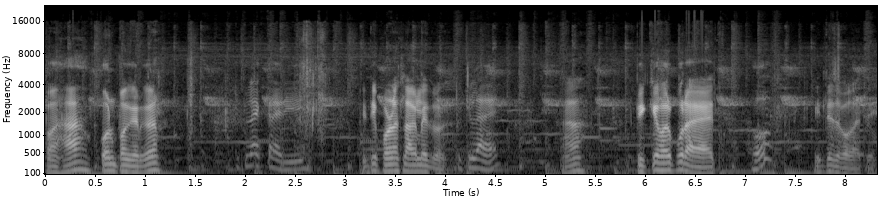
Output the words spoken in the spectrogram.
पण हा? कोण पंगेरकर? काय रे? किती फणस लागले आहे. हा? पिके भरपूर आहेत. हो? इथेच बघा ते.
